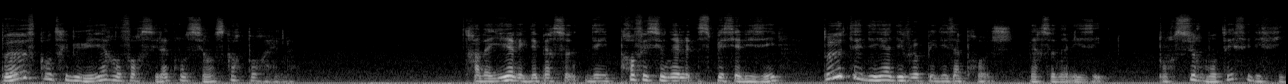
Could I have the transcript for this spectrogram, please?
peuvent contribuer à renforcer la conscience corporelle. Travailler avec des, professionnels spécialisés peut aider à développer des approches personnalisées pour surmonter ces défis.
